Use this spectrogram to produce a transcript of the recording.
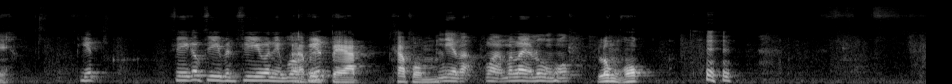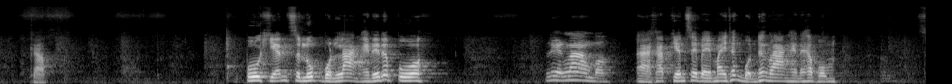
นี่พิษสี่กับสี่เป็นสี่วันนี้บวกอ่าพิเป็ษนแปดครับผมนี่ละว่ามาไล่ลุงหกลงหก ครับ ปูเขียนสรุปบนล่างให้ได้นะปู เรียกล่างบ่อ่าครับเขียนใส่ใบไม้ทั้งบนทั้งล่างให้นะครับ ผม ส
